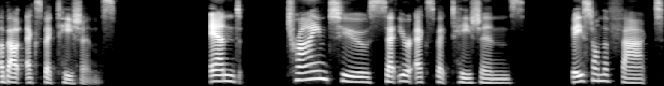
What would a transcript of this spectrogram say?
about expectations. And trying to set your expectations based on the fact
